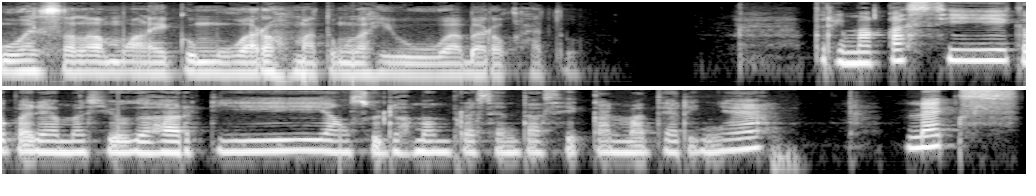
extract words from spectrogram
Wassalamualaikum warahmatullahi wabarakatuh. Terima kasih kepada Mas Yoga Hardi yang sudah mempresentasikan materinya. Next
